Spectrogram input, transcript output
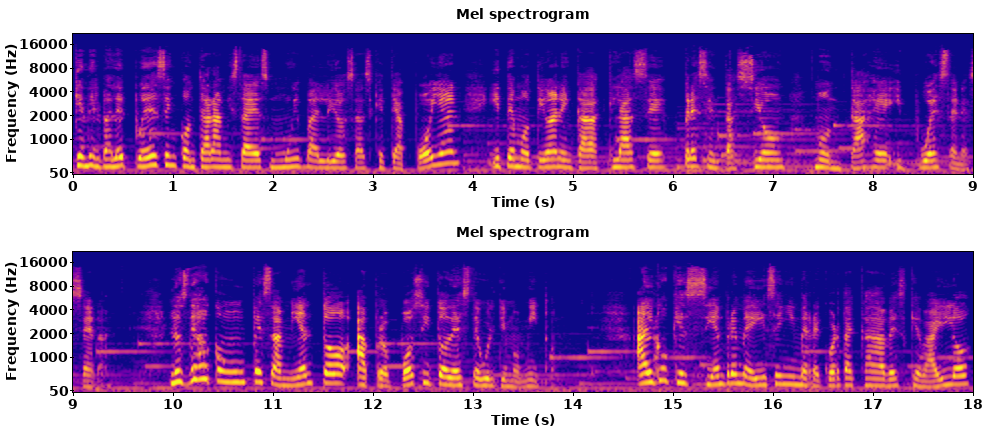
que en el ballet puedes encontrar amistades muy valiosas que te apoyan y te motivan en cada clase, presentación, montaje y puesta en escena. Los dejo con un pensamiento a propósito de este último mito. Algo que siempre me dicen y me recuerda cada vez que bailo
